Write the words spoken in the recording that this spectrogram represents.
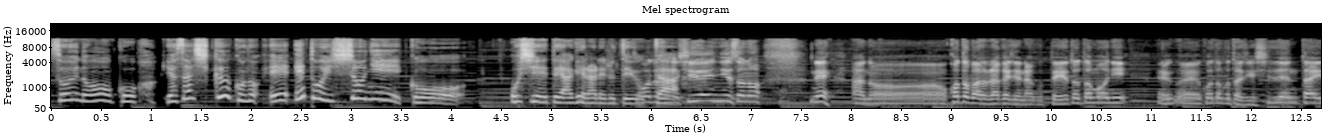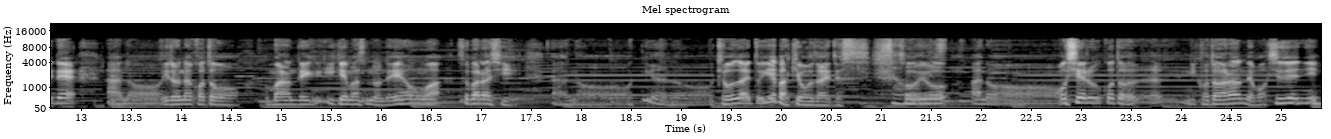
そういうのをこう優しくこの絵絵と一緒にこう教えてあげられるというか、ね、自然にそのねあのー、言葉だけじゃなくて絵とともに、えー、子どもたちが自然体で、あのー、いろんなことを学んでいけますので絵本は素晴らしい、あのー、あの教材といえば教材です。そういうあの教えることにこだわらんでも自然に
